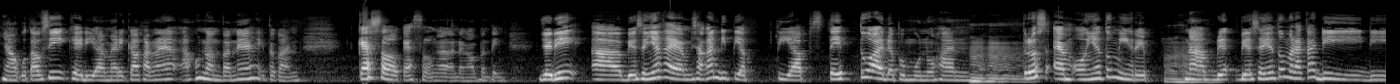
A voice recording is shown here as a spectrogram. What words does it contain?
yang aku tahu sih kayak di Amerika karena aku nontonnya itu kan Castle Castle nggak nggak penting. Jadi eh, biasanya kayak misalkan di tiap tiap state tuh ada pembunuhan. Hmm. terus MO-nya tuh mirip. Nah bi- biasanya tuh mereka di di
